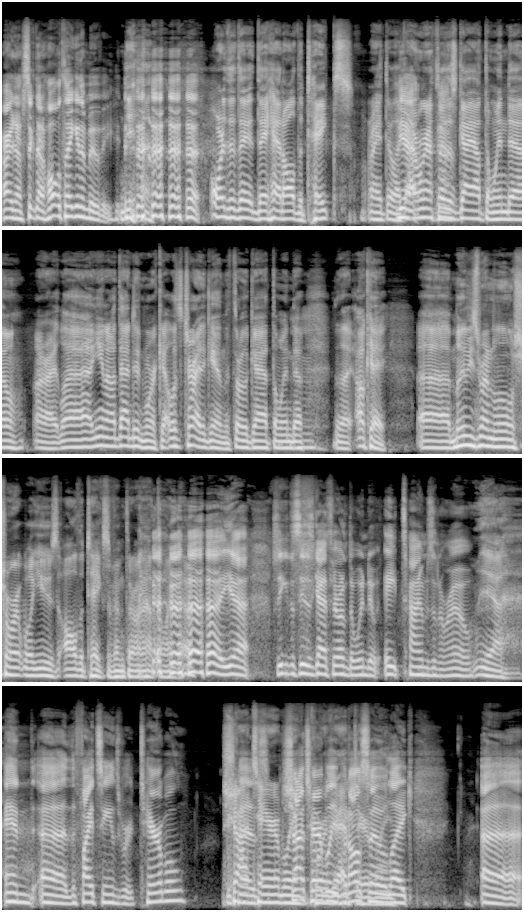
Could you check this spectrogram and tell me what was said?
All right, now stick that whole thing in the movie. Yeah. or that they they had all the takes, right? They're like, Yeah, yeah, we're gonna throw yeah. this guy out the window. All right, uh, you know that didn't work out. Let's try it again. They throw the guy out the window. Mm-hmm. They're like, okay, uh, movie's running a little short. We'll use all the takes of him throwing out the window. yeah. So you get to see this guy throw out the window eight times in a row. yeah, And uh, the fight scenes were terrible. shot terribly, Shot terribly, but also terribly. like uh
